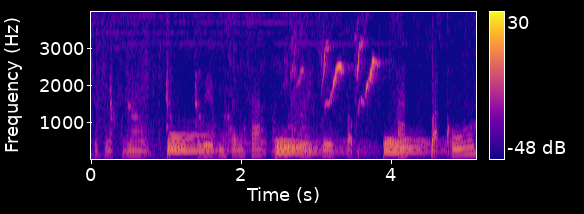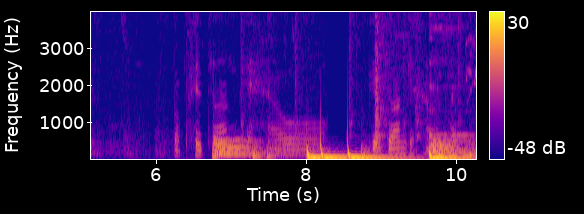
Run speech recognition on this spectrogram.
ជាជាបានរបៀបចិញ្ចឹមសត្វនេះគឺជាសត្វបាក់គូប្រភេទច្រើនគេហៅភាគច្រើនគេហៅថា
